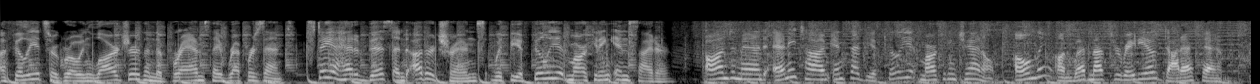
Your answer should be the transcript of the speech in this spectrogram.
affiliates are growing larger than the brands they represent. Stay ahead of this and other trends with the Affiliate Marketing Insider. On demand anytime inside the Affiliate Marketing channel, only on WebmasterRadio.fm.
